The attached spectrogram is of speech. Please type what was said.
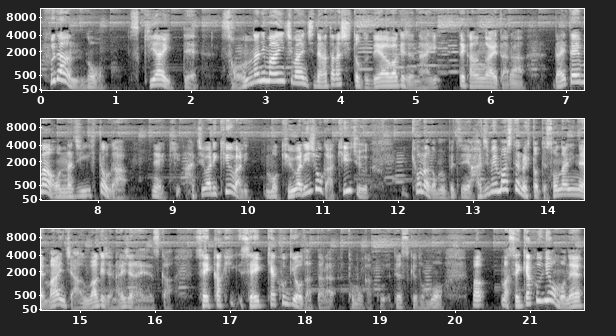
普段の付き合いって、そんなに毎日毎日ね、新しい人と出会うわけじゃないって考えたら、大体まあ同じ人が、ね、8割9割、もう9割以上か、90、今日なんかもう別に初めましての人ってそんなにね、毎日会うわけじゃないじゃないですか。接客、接客業だったらともかくですけども、まあ、まあ、接客業もね、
